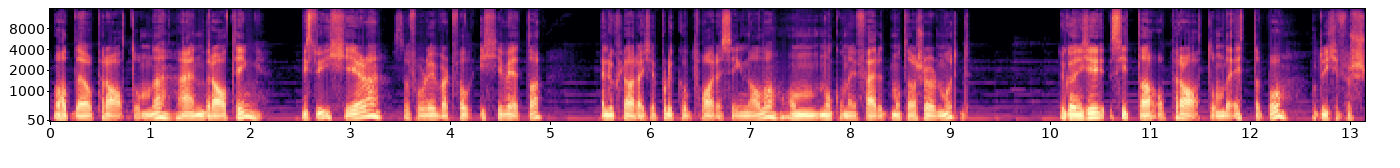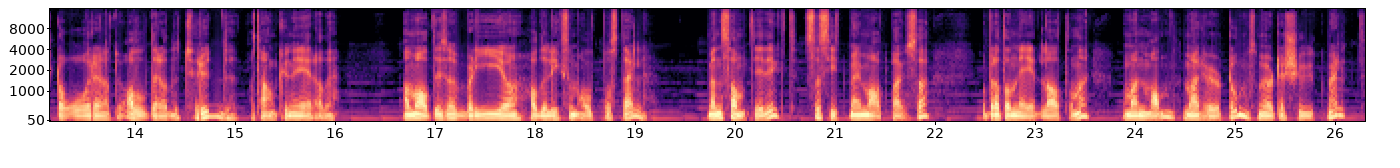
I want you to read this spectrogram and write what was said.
og at det å prate om det er en bra ting. Hvis du ikke gjør det, så får du i hvert fall ikke vite, eller du klarer ikke å plukke opp faresignaler om noen er i ferd med å ta sjølmord. Du kan ikke sitte og prate om det etterpå, at du ikke forstår eller at du aldri hadde trodd at han kunne gjøre det. Han var alltid så blid og hadde liksom alt på stell. Men samtidig så sitter vi i matpausa og prater nedlatende om en mann vi har hørt om, som har hørt er sjukmeldt,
